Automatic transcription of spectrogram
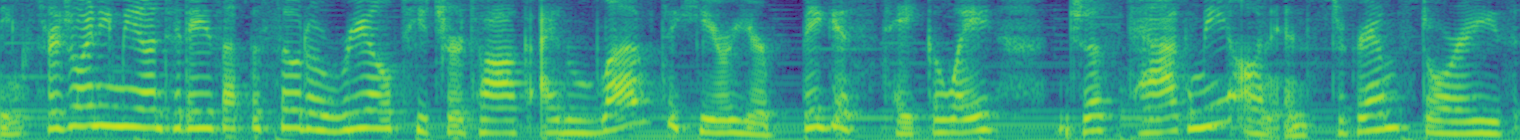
Thanks for joining me on today's episode of Real Teacher Talk. I'd love to hear your biggest takeaway. Just tag me on Instagram stories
